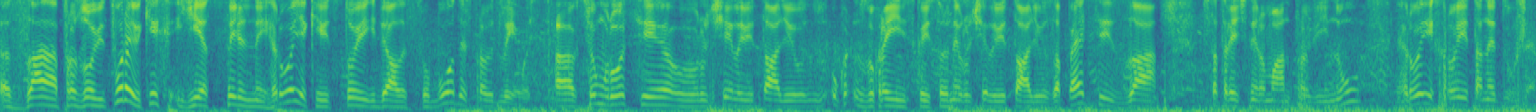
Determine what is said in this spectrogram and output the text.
за прозові твори, в яких є сильний герой, який відстоює ідеали свободи, справедливості. А в цьому році вручили Віталію з української сторони вручили Віталію за пеці за сатиричний роман про війну. Герої, герої та не дуже.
